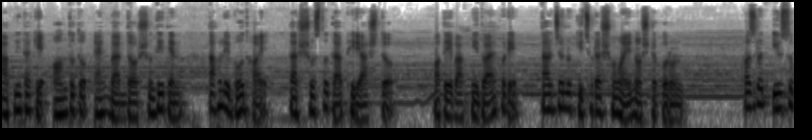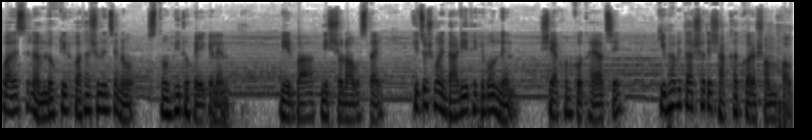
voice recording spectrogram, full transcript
আপনি তাকে অন্তত একবার দর্শন দিতেন, তাহলে বোধ হয় তার সুস্থতা ফিরে আসত। অতএব আপনি দয়া করে তার জন্য কিছুটা সময় নষ্ট করুন। হজরত ইউসুফ আলাইসাল্লাম লোকটির কথা শুনে যেন স্তম্ভিত হয়ে গেলেন। নির্বাক, নিশ্চল অবস্থায় কিছু সময় দাঁড়িয়ে থেকে বললেন, সে এখন কোথায় আছে? কীভাবে তার সাথে সাক্ষাৎ করা সম্ভব?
